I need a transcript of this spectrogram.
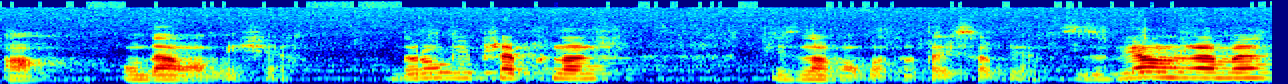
O, udało mi się drugi przepchnąć. I znowu go tutaj sobie zwiążemy.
